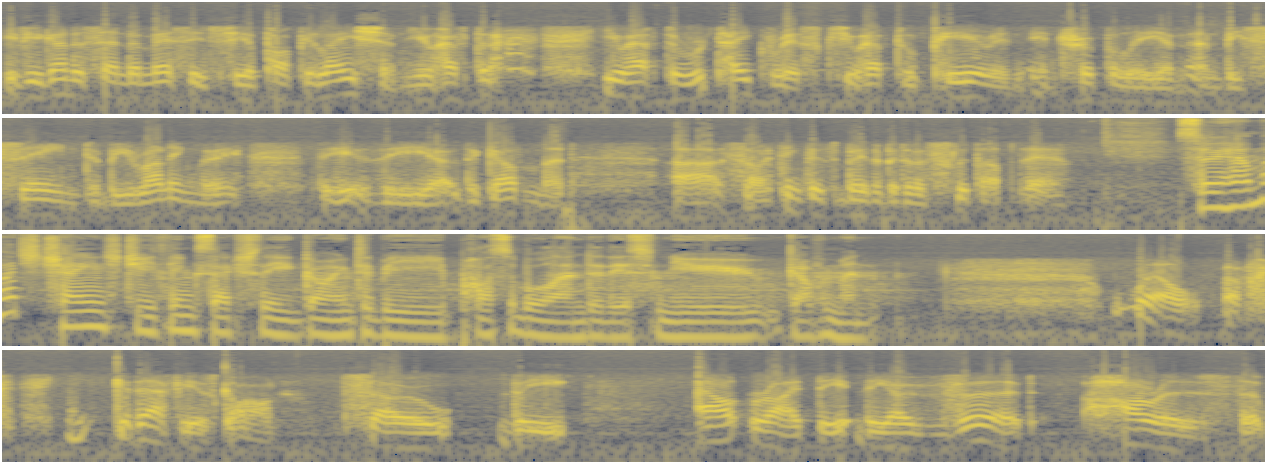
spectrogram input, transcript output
if you're going to send a message to your population, you have to you have to take risks. You have to appear in, in Tripoli and, and be seen to be running the the the, uh, the government. Uh, so I think there's been a bit of a slip up there. So, how much change do you think is actually going to be possible under this new government? Well, Gaddafi is gone, so the outright, the the overt horrors that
